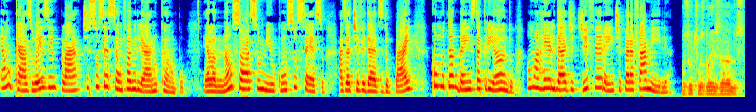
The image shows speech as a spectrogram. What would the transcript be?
é um caso exemplar de sucessão familiar no campo. Ela não só assumiu com sucesso as atividades do pai, como também está criando uma realidade diferente para a família. Nos últimos dois anos,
